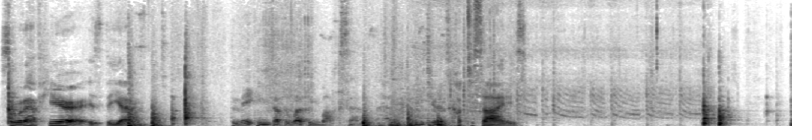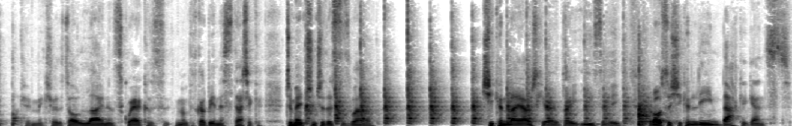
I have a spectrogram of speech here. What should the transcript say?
So what I have here is the um, the makings of the whelping box. Um, I have the materials cut to size. Okay, make sure it's all line and square because you know there's got to be an aesthetic dimension to this as well. She can lay out here very easily, but also she can lean back against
